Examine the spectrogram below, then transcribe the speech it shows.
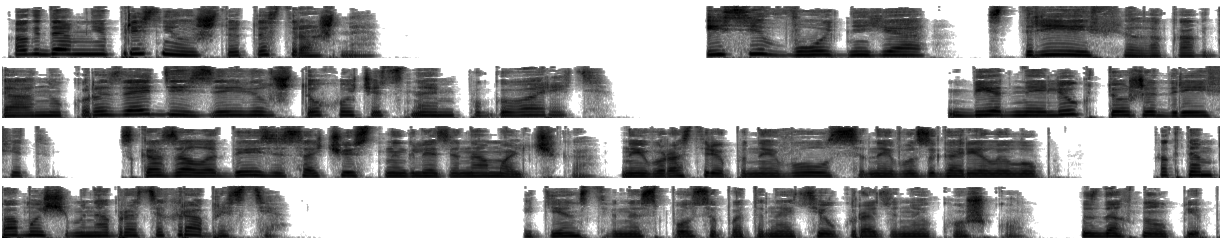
когда мне приснилось что-то страшное. И сегодня я стрейфила, когда «Ну-ка, разойдись», заявил, что хочет с нами поговорить. «Бедный Люк тоже дрейфит», — сказала Дейзи, сочувственно глядя на мальчика, на его растрепанные волосы, на его загорелый лоб. «Как нам помочь ему набраться храбрости?» «Единственный способ — это найти украденную кошку», — вздохнул Пип.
